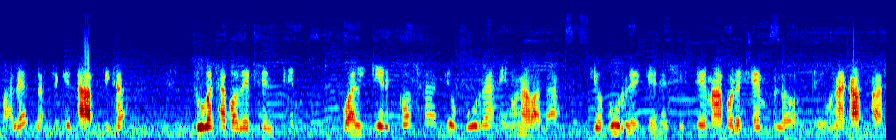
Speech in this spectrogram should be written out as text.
¿vale? La chaqueta áptica, tú vas a poder sentir cualquier cosa que ocurra en un avatar. ¿Qué ocurre? Que en el sistema, por ejemplo, de una gafas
